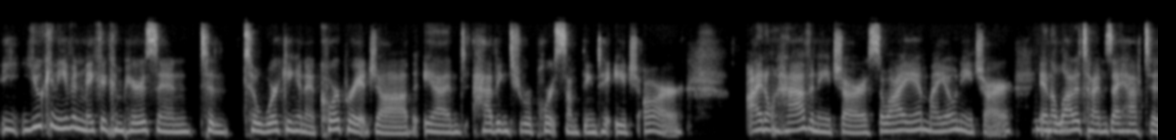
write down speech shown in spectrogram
you can even make a comparison to to working in a corporate job and having to report something to HR. I don't have an HR, so I am my own HR. Mm-hmm. And a mm-hmm. lot of times I have to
